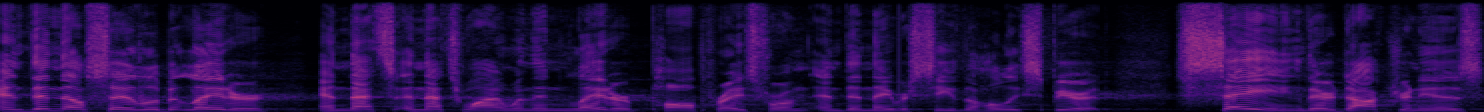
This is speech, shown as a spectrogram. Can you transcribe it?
And then they'll say a little bit later, and that's, and that's why when then later Paul prays for them, and then they receive the Holy Spirit, saying their doctrine is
